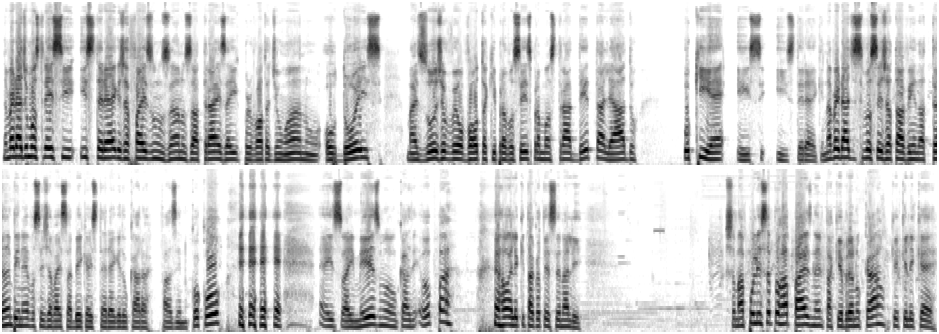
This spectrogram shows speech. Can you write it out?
Na verdade, eu mostrei esse easter egg já faz uns anos atrás, aí por volta de um ano ou dois, mas hoje eu volto aqui para vocês para mostrar detalhado o que é esse easter egg. Na verdade, se você já está vendo a thumb, né, você já vai saber que é o easter egg do cara fazendo cocô. é isso aí mesmo. Opa! Olha o que está acontecendo ali. Chamar a polícia pro rapaz, né? Ele tá quebrando o carro. O que, que ele quer?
